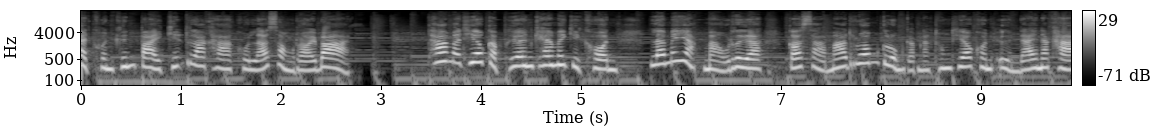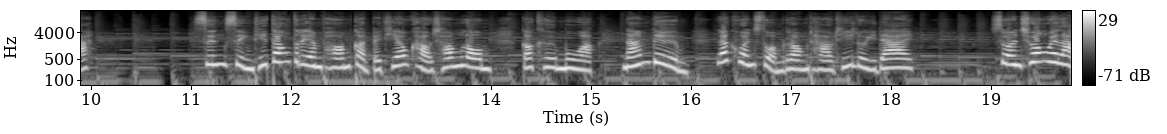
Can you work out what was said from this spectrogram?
8 คนขึ้นไปคิดราคาคนละ 200 บาท ถ้ามาเที่ยวกับเพื่อนแค่ไม่กี่คน และไม่อยากเหมาเรือ ก็สามารถร่วมกลุ่มกับนักท่องเที่ยวคนอื่นได้นะคะ ซึ่งสิ่งที่ต้องเตรียมพร้อมก่อนไปเที่ยวเขาช่องลม ก็คือหมวก น้ำดื่ม และควรสวมรองเท้าที่ลุยได้ ส่วนช่วงเวลา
